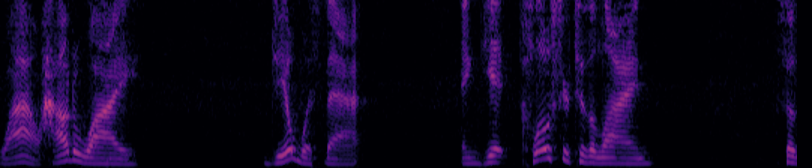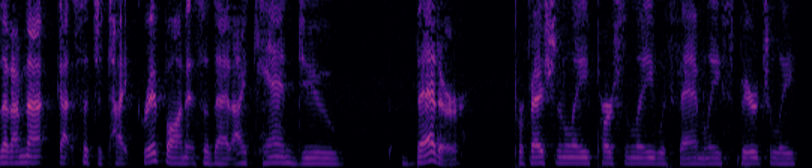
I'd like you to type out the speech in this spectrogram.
wow, how do I deal with that and get closer to the line so that I'm not got such a tight grip on it, so that I can do better professionally, personally, with family, spiritually?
